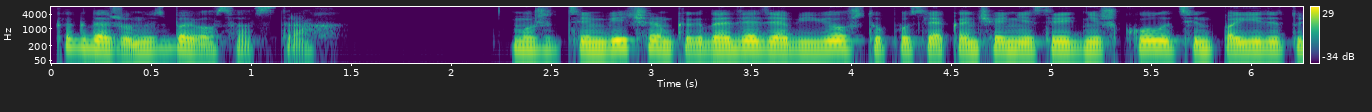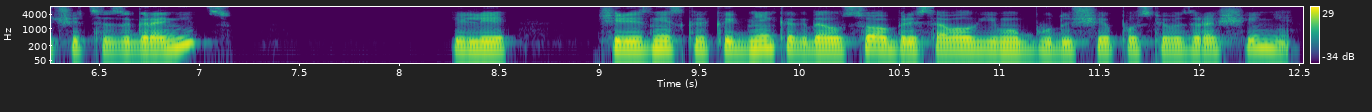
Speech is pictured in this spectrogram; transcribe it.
Когда же он избавился от страха? Может, тем вечером, когда дядя объявил, что после окончания средней школы Тин поедет учиться за границу? Или через несколько дней, когда Усо обрисовал ему будущее после возвращения?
